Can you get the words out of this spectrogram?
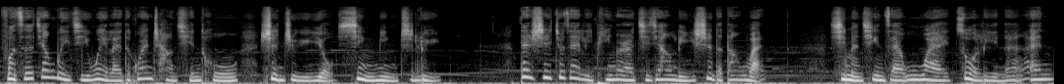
否则将危及未来的官场前途，甚至于有性命之虑。但是就在李瓶儿即将离世的当晚。西门庆在屋外坐立难安，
